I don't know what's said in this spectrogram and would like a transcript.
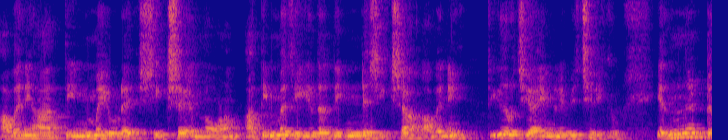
അവന് ആ തിന്മയുടെ ശിക്ഷ എന്നോണം. ആ തിന്മ ചെയ്തതിന്റെ ശിക്ഷ അവന് തീർച്ചയായും ലഭിച്ചിരിക്കും. എന്നിട്ട്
